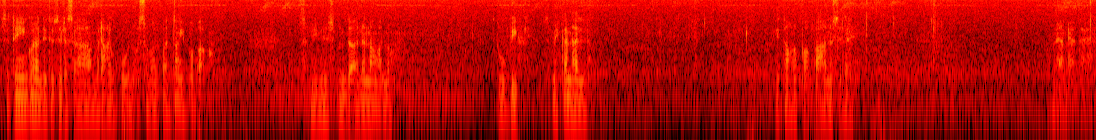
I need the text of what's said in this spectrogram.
Sa tingin ko nandito sila sa malaking puno sa bantang ibaba. Sa may mismong ng ano, tubig sa may kanal. Kita ko pa paano sila eh. Maya maya tayo.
